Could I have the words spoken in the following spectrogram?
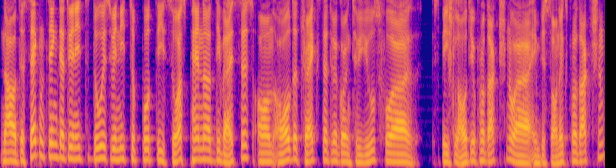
Now, the second thing that we need to do is we need to put the source panner devices on all the tracks that we're going to use for spatial audio production or ambisonics production.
